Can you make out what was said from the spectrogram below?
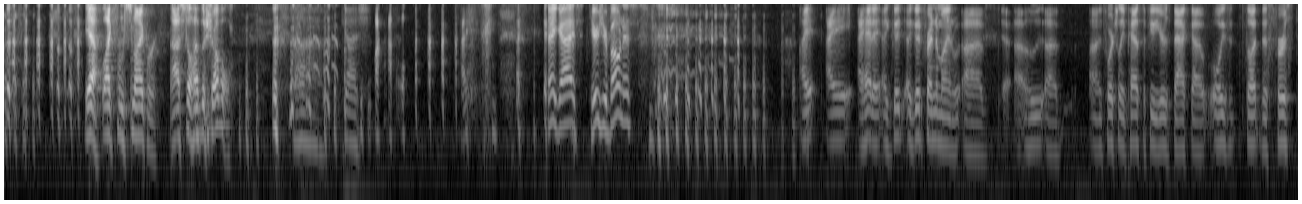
yeah, like from Sniper. I still have the shovel. uh, gosh. Wow. I, hey guys, here's your bonus. I, I, I had a, a, good a good friend of mine uh, uh, who uh, unfortunately passed a few years back. Uh, always thought this first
